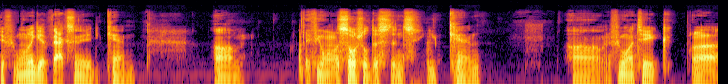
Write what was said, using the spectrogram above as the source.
If you want to get vaccinated, you can. Um, if you want a social distance, you can. Uh, if you want to take uh,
